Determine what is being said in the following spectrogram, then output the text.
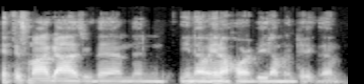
if it's my guys or them, then you know, in a heartbeat, I'm going to pick them.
